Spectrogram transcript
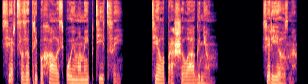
Сердце затрепыхалось пойманной птицей, тело прошило огнем. Серьезно.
